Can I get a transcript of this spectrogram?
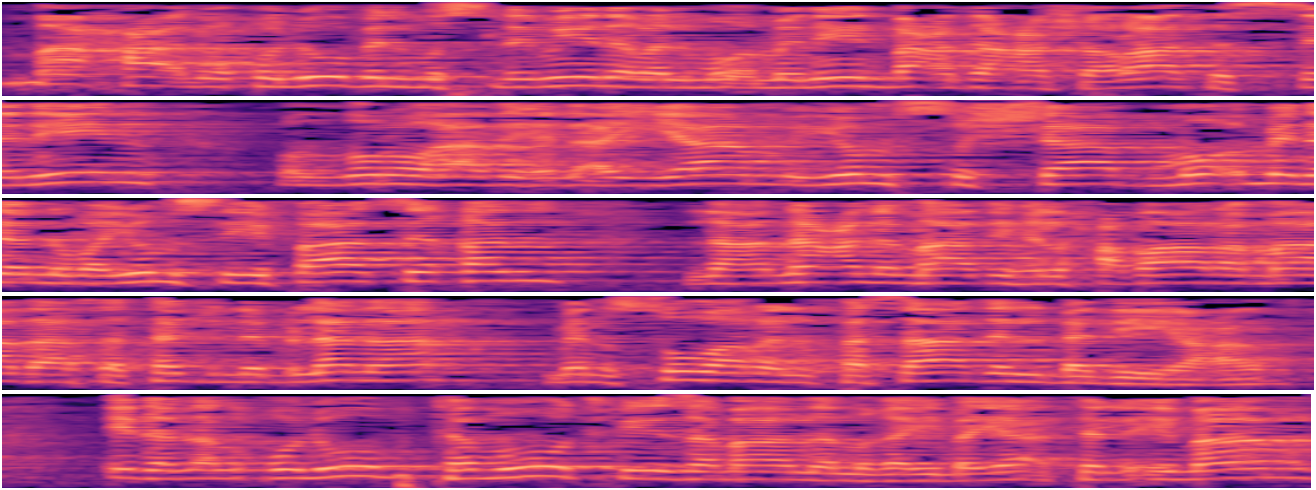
ما حال قلوب المسلمين والمؤمنين بعد عشرات السنين. انظروا هذه الأيام يمس الشاب مؤمنا ويمسي فاسقا. لا نعلم هذه الحضارة ماذا ستجلب لنا من صور الفساد البديعة. إذا القلوب تموت في زمان الغيبة يأتي الإمام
